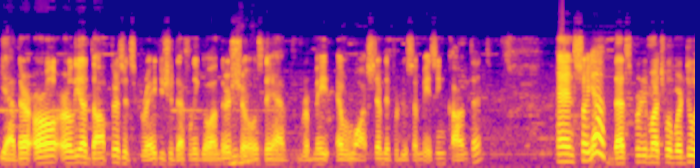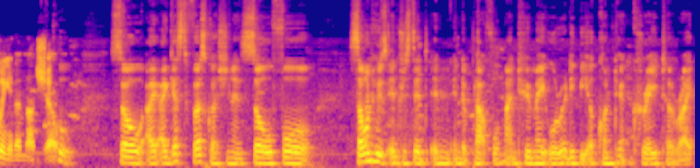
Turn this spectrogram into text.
yeah, they're all early adopters. It's great. You should definitely go on their Mhm. shows. They have made and watch them. They produce amazing content. And so yeah, that's pretty much what we're doing in a nutshell. Cool. So I, I guess the first question is so for someone who's interested in in the platform and who may already be a content creator, right?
